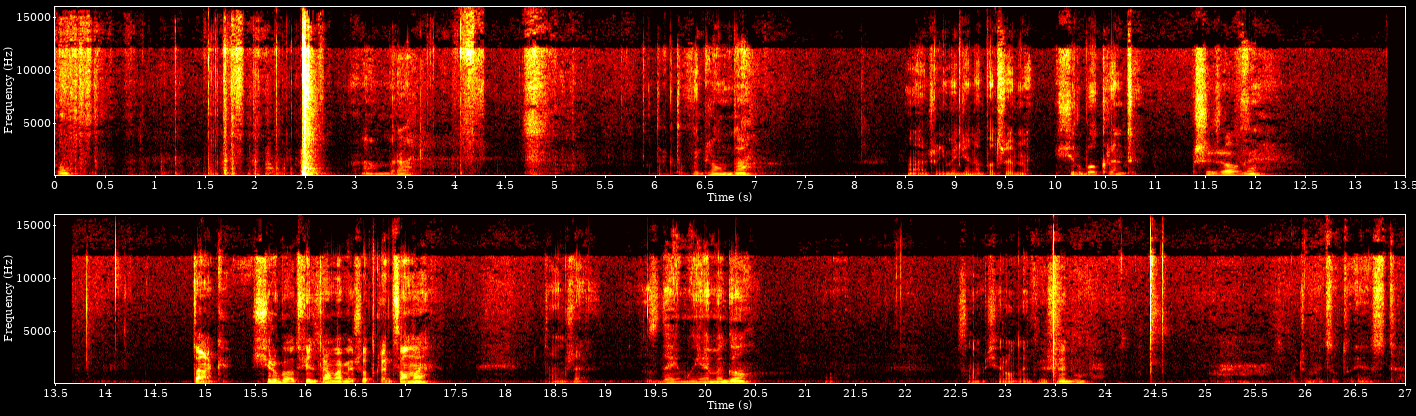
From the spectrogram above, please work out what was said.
Zaszło. Dobra. Tak to wygląda. A, czyli będzie nam potrzebny śrubokręt krzyżowy. Tak, śruby od filtra mam już odkręcone. Także zdejmujemy go. Sam środek wyszedł. Zobaczymy co tu jest.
